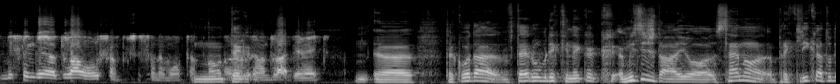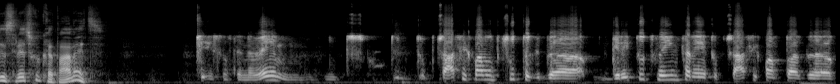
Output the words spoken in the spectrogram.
mislim, da je 2-8, če se ne motim. No, tega- Oziroma 2-9. Uh, tako da v tej rubriki nekako, misliš, da jo vseeno preklika tudi Srečko Katanec? Čisto te ne vem. Včasih imam občutek, da gre tudi na internet, včasih imam pa, da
